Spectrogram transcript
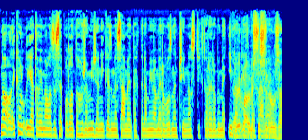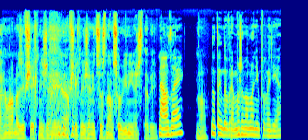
No, jako já to vím, ale zase podle toho, že my ženy, keď jsme sami, tak teda my máme různé činnosti, které robíme iba, ja vím, ale vy jste zahrnula mezi všechny ženy a všechny ženy, co znám, jsou jiný než jste vy. Naozaj? No. no tak dobré, možná vám len nepovedia.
